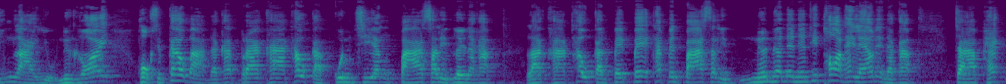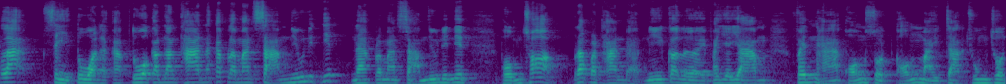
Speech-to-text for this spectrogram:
ลิงก์ไลน์อยู่ 169 บาทนะครับราคาเท่ากับกุนเชียงปลาสลิดเลยนะครับราคาเท่ากันเป๊ะๆถ้าเป็นปลาสลิดเนื้อเนื้อเน้นๆที่ทอดให้แล้วเนี่ยนะครับ จะแพ็คละ 4 ตัวนะครับ ตัวกำลังทานนะครับประมาณ 3 นิ้วนิดๆนะประมาณ 3 นิ้วนิดๆผมชอบรับประทานแบบนี้ก็เลยพยายามเฟ้นหาของสดของใหม่จากชุมชน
